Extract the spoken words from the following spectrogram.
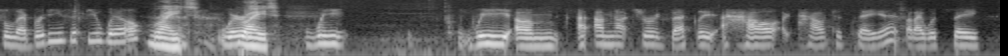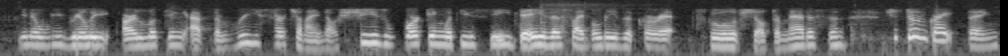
celebrities, if you will. Right. We're, right. We we um, I, I'm not sure exactly how how to say it, but I would say you know, we really are looking at the research, and I know she's working with UC Davis, I believe, the Koret School of Shelter Medicine. She's doing great things,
